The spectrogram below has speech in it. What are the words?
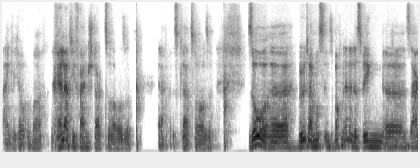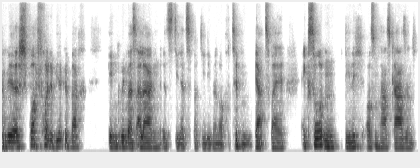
Eigentlich auch immer relativ heimstark zu Hause. Ja, ist klar zu Hause. So, äh, Böter muss ins Wochenende, deswegen äh, sagen wir Sportfreunde Birkelbach gegen Grün-Weiß Allagen ist die letzte Partie, die wir noch tippen. Ja, zwei Exoten, die nicht aus dem HSK sind.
